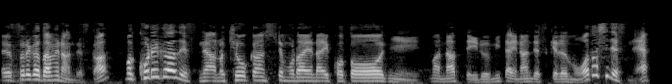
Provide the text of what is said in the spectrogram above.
え、それがダメなんですか？まあ、これがですね、あの、共感してもらえないことに、まあ、なっているみたいなんですけれども、私ですね、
